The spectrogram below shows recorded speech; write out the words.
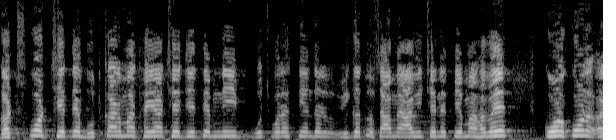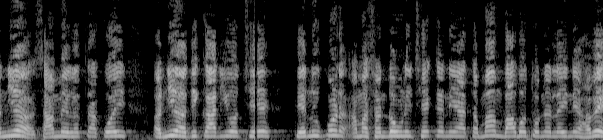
ઘટસ્ફોટ છે તે ભૂતકાળમાં થયા છે જે તેમની પૂછપરછની અંદર વિગતો સામે આવી છે ને તેમાં હવે કોણ કોણ અન્ય સામેલ હતા, કોઈ અન્ય અધિકારીઓ છે તેનું પણ આમાં સંડોવણી છે કે નહીં, આ તમામ બાબતોને લઈને હવે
